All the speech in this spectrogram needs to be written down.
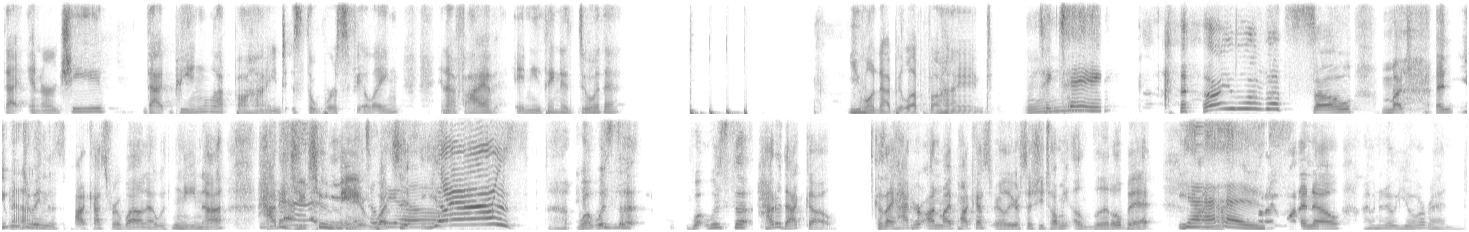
that energy that being left behind is the worst feeling. And if I have anything to do with it, you will not be left behind. Ting Mm. ting. I love that so much. And you've been Yeah. doing this podcast for a while now with Nina. How did you two meet? What's it? Yes. What was the what was the how did that go? Because I had her on my podcast earlier, so she told me a little bit. Yes. But I want to know, I want to know your end.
